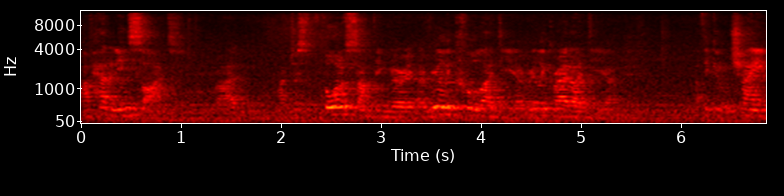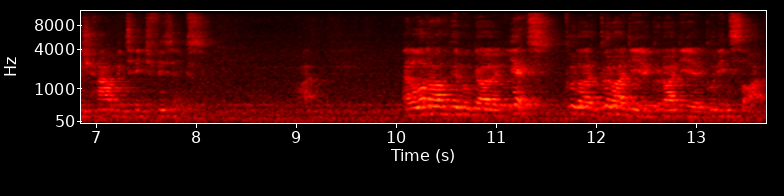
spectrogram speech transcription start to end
I've had an insight, right? I've just thought of something very, a really cool idea, a really great idea. I think it'll change how we teach physics, right? And a lot of other people go, yes, good, good idea, good idea, good insight,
